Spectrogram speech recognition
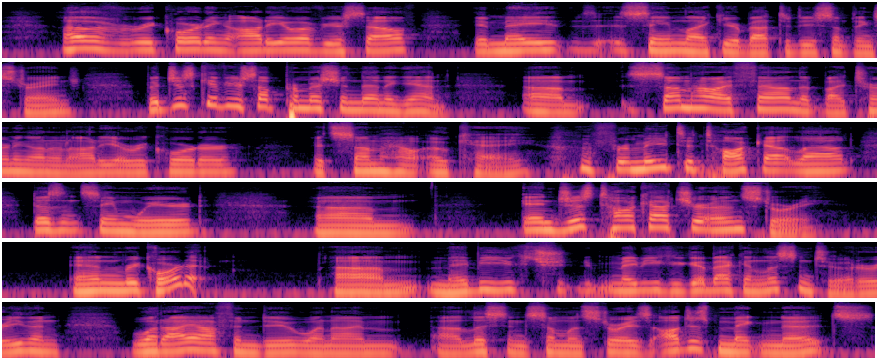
of recording audio of yourself, it may seem like you're about to do something strange. But just give yourself permission then again. Um, somehow I found that by turning on an audio recorder, it's somehow okay for me to talk out loud. Doesn't seem weird. Um, and just talk out your own story and record it. Um, maybe you should, maybe you could go back and listen to it, or even what I often do when I'm uh, listening to someone's stories, I'll just make notes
